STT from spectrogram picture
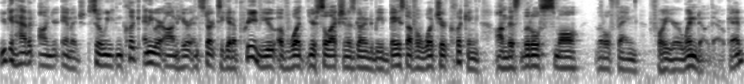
you can have it on your image. So you can click anywhere on here and start to get a preview of what your selection is going to be based off of what you're clicking on this little small little thing for your window there, okay?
